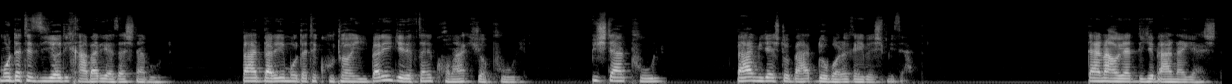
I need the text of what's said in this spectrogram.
مدت زیادی خبری ازش نبود. بعد برای مدت کوتاهی برای گرفتن کمک یا پول. بیشتر پول. برمیگشت و بعد دوباره غیبش می‌زد. در نهایت دیگه برنگشت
